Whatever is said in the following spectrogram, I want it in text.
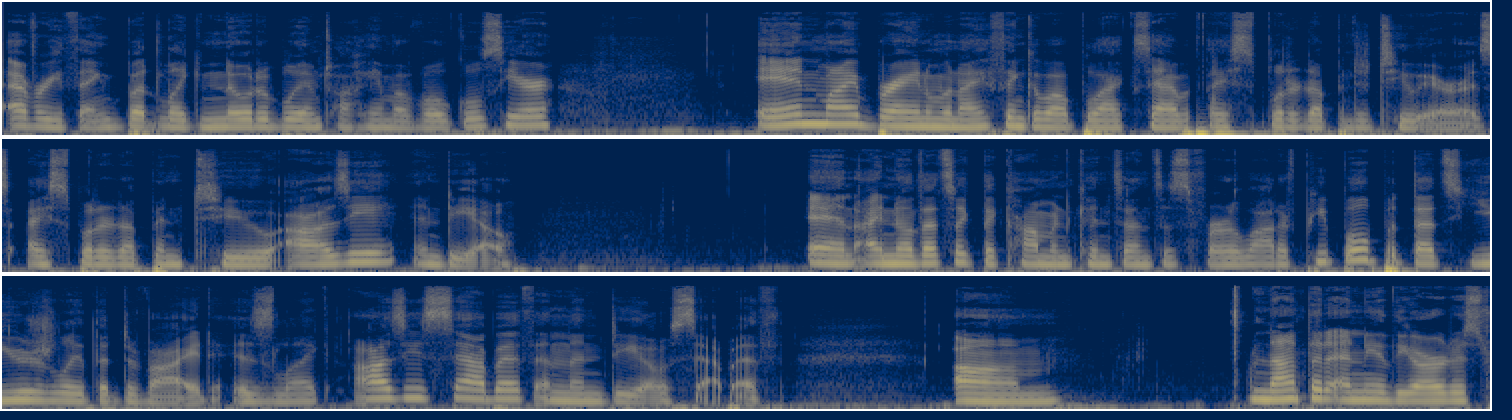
everything but like notably I'm talking about vocals here. In my brain when I think about Black Sabbath I split it up into two eras. I split it up into Ozzy and Dio. And I know that's like the common consensus for a lot of people, but that's usually the divide is like Ozzy's Sabbath and then Dio's Sabbath. Um, not that any of the artists,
